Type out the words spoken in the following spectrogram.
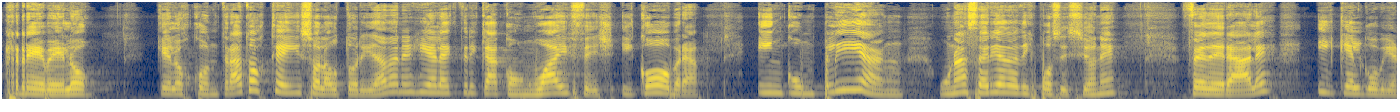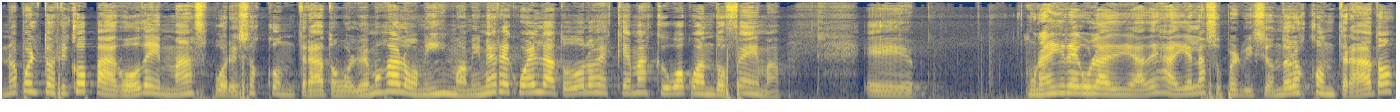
reveló que los contratos que hizo la Autoridad de Energía Eléctrica con Whitefish y Cobra incumplían una serie de disposiciones federales y que el gobierno de Puerto Rico pagó de más por esos contratos. Volvemos a lo mismo. A mí me recuerda a todos los esquemas que hubo cuando FEMA. Eh, unas irregularidades ahí en la supervisión de los contratos,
